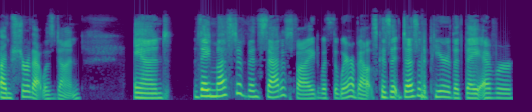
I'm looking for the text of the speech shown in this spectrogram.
i'm sure that was done and they must have been satisfied with the whereabouts because it doesn't appear that they ever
